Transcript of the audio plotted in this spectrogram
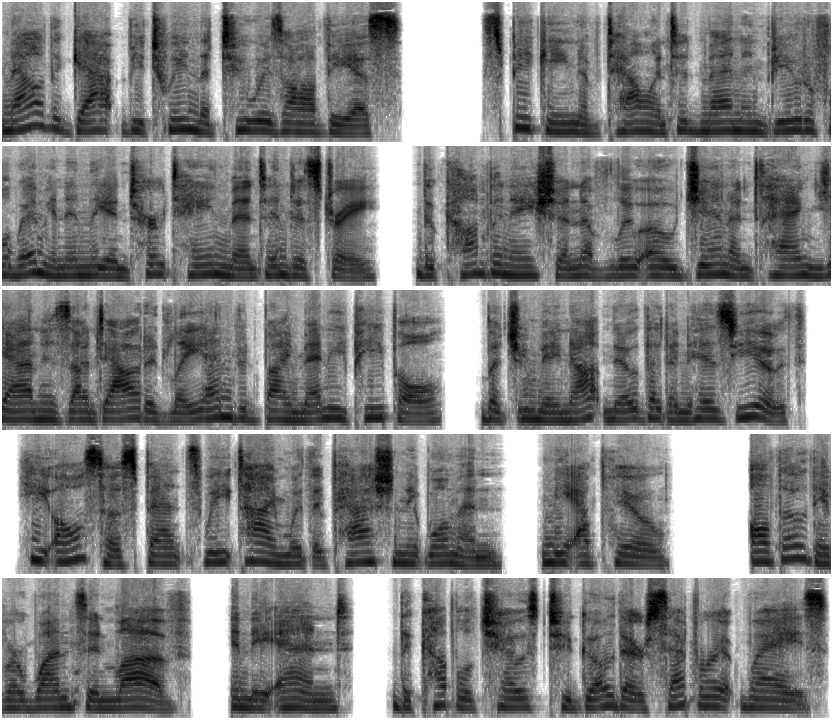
Now the gap between the two is obvious. Speaking of talented men and beautiful women in the entertainment industry, the combination of Luo Jin and Tang Yan is undoubtedly envied by many people, but you may not know that in his youth, he also spent sweet time with a passionate woman, Miao Pu. Although they were once in love, in the end, the couple chose to go their separate ways.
